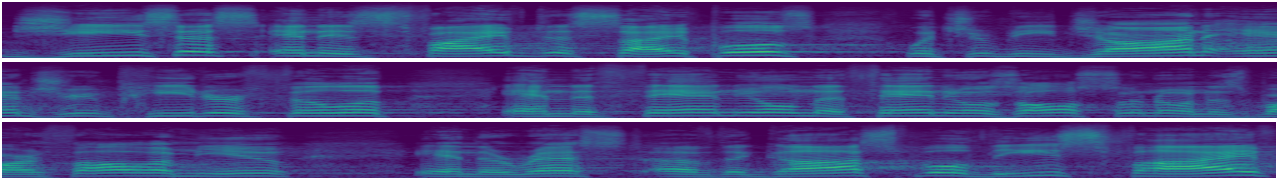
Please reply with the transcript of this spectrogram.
Jesus and his five disciples, which would be John, Andrew, Peter, Philip, and Nathanael. Nathanael is also known as Bartholomew in the rest of the gospel. These five,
